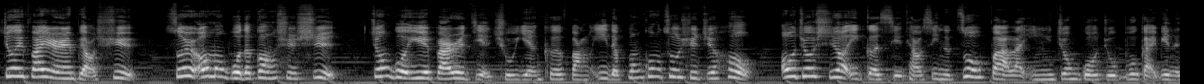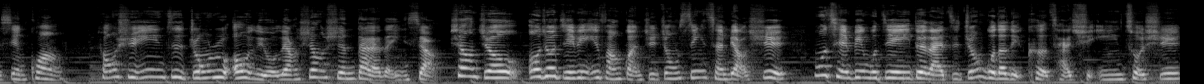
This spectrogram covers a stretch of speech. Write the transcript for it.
这位发言人表示，所有欧盟国的共识是，中国一月八日解除严苛防疫的封控措施之后，欧洲需要一个协调性的做法来应中国逐步改变的现况，同时应自中入欧流量上升带来的影响。上周，欧洲疾病预防管制中心曾表示，目前并不建议对来自中国的旅客采取应应措施。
